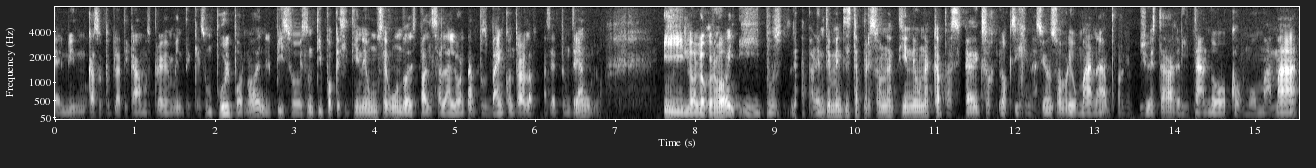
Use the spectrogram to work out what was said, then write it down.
el mismo caso que platicábamos previamente, que es un pulpo, ¿no? En el piso, es un tipo que si tiene un segundo de espaldas a la lona, pues va a encontrar la, hacerte un triángulo y lo logró y pues aparentemente esta persona tiene una capacidad de oxigenación sobrehumana porque yo estaba gritando como mamá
